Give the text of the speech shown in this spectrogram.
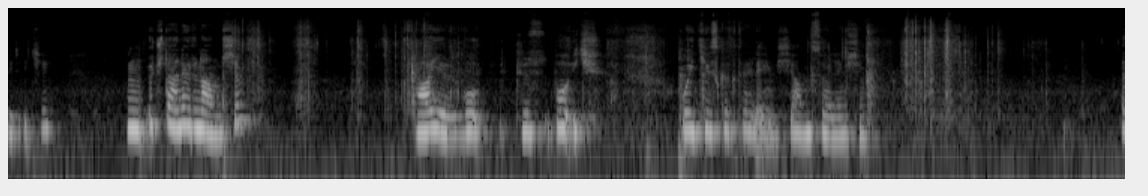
1 2 3 tane ürün almışım. Hayır bu 300 bu 2 bu Bu 240 TL'ymiş. Yanlış söylemişim. Ee,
